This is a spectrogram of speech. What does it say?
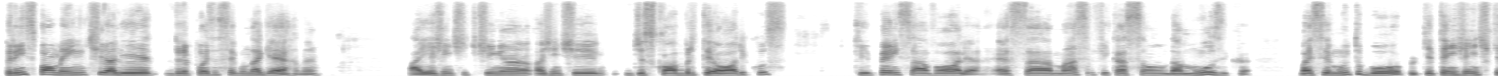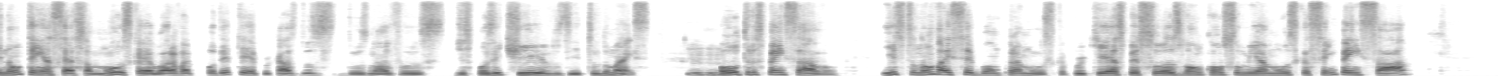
principalmente ali depois da Segunda Guerra, né? Aí a gente tinha, a gente descobre teóricos que pensavam, olha, essa massificação da música vai ser muito boa, porque tem gente que não tem acesso à música e agora vai poder ter, por causa dos, dos novos dispositivos e tudo mais. Uhum. Outros pensavam, isso não vai ser bom para a música, porque as pessoas vão consumir a música sem pensar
